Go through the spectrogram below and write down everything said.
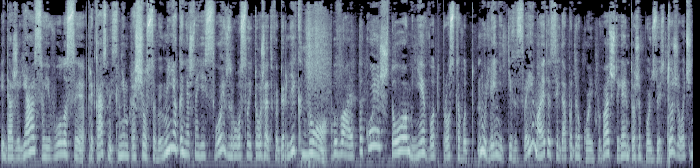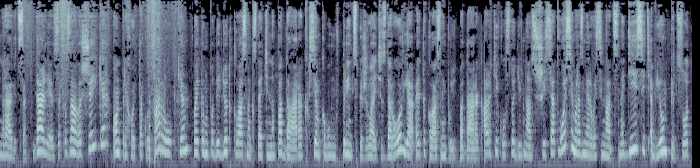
И даже я свои волосы прекрасно с ним расчесываю. У меня, конечно, есть свой взрослый, тоже от Фаберлик, но бывает такое, что мне вот просто вот, ну, лень идти за своим, а этот всегда под рукой. Бывает, что я им тоже пользуюсь. Тоже очень нравится. Далее заказала шейкер. Он приходит в такой коробке, поэтому подойдет классно, кстати, на подарок. Всем, кому, в принципе, желаете здоровья, это классный будет подарок. Артикул 119,68, размер 18 на 10, объем 500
